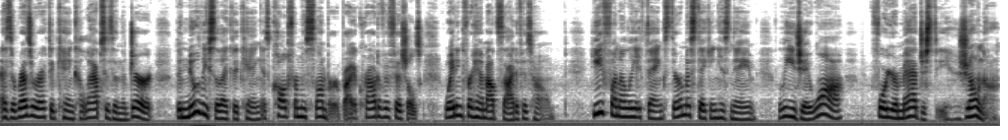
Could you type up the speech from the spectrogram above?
as the resurrected king collapses in the dirt, the newly selected king is called from his slumber by a crowd of officials waiting for him outside of his home. He funnily thinks they're mistaking his name, Li Jiehua, for your majesty, Jonah,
